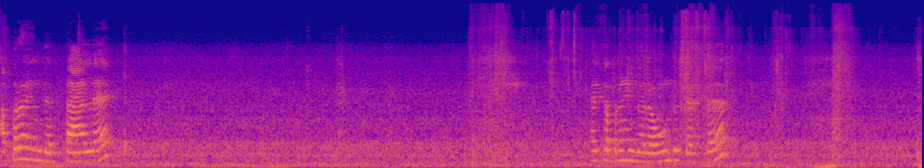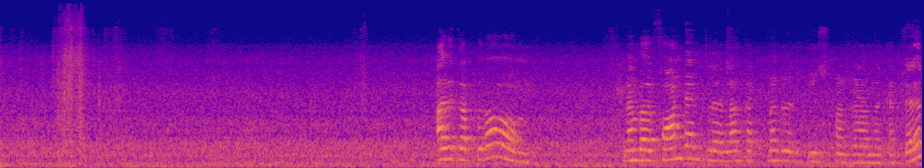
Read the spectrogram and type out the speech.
அப்புறம் இந்த பேலட் அதுக்கப்புறம் இந்த ரவுண்டு கட்டர் அதுக்கப்புறம் நம்ம ஃபாண்டன்ட்ல எல்லாம் கட் பண்ணுறதுக்கு யூஸ் பண்ணுற அந்த கட்டர்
